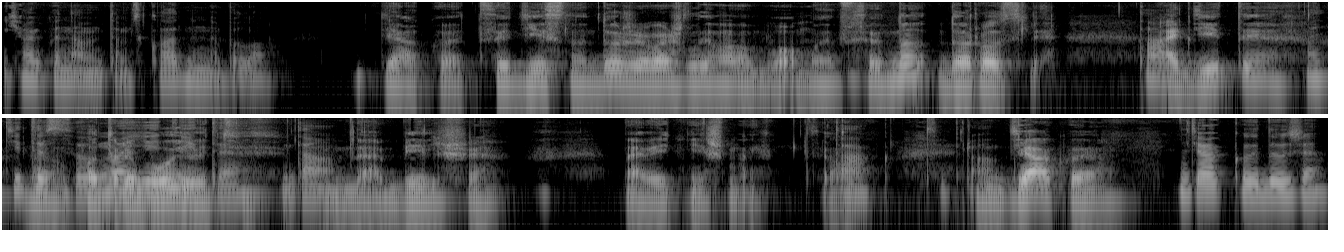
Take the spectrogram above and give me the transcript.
як би нам там складно не було. Дякую. Це дійсно дуже важливо, бо ми все одно дорослі. Так, А діти, а діти ну, все одно є діти. Да, да, більше, навіть ніж ми. Цього. так, це правда. Дякую. Дякую дуже.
